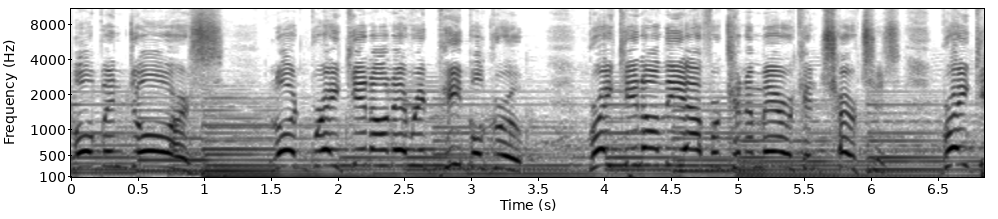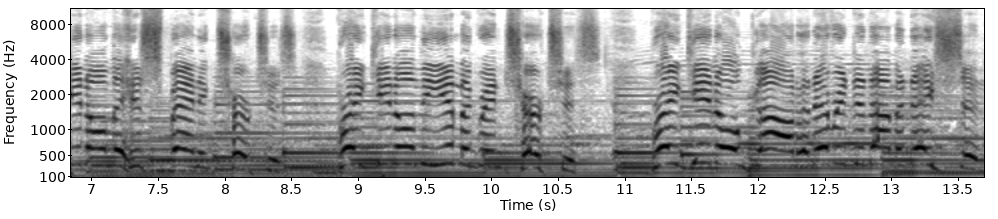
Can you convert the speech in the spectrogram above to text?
open doors. Lord, break in on every people group. Break in on the African American churches. Break in on the Hispanic churches. Break in on the immigrant churches. Break in, oh God, on every denomination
